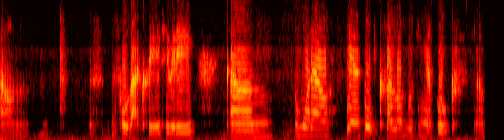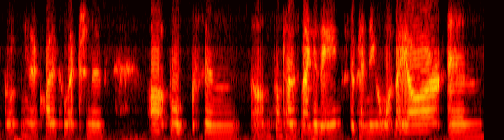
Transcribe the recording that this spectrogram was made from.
um, for that creativity. Um, what else? Yeah, books. I love looking at books. I've got you know quite a collection of art books and um, sometimes magazines, depending on what they are. And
